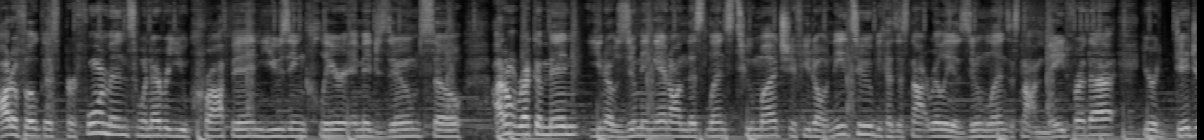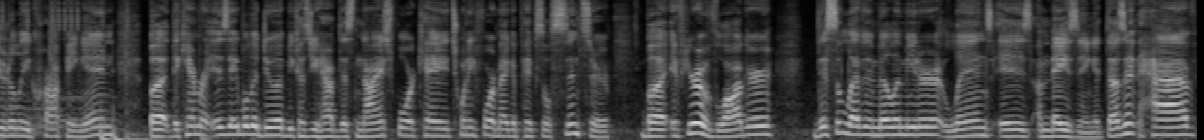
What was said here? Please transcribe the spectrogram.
autofocus performance whenever you crop in using clear image zoom. So I don't recommend, you know, zooming in on this lens too much if you don't need to because it's not really a zoom lens. It's not made for that. You're digitally cropping in, but the camera is able to do it because you have this nice 4K 24 megapixel sensor. But if you're a vlogger, this 11 millimeter lens is amazing. It doesn't have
